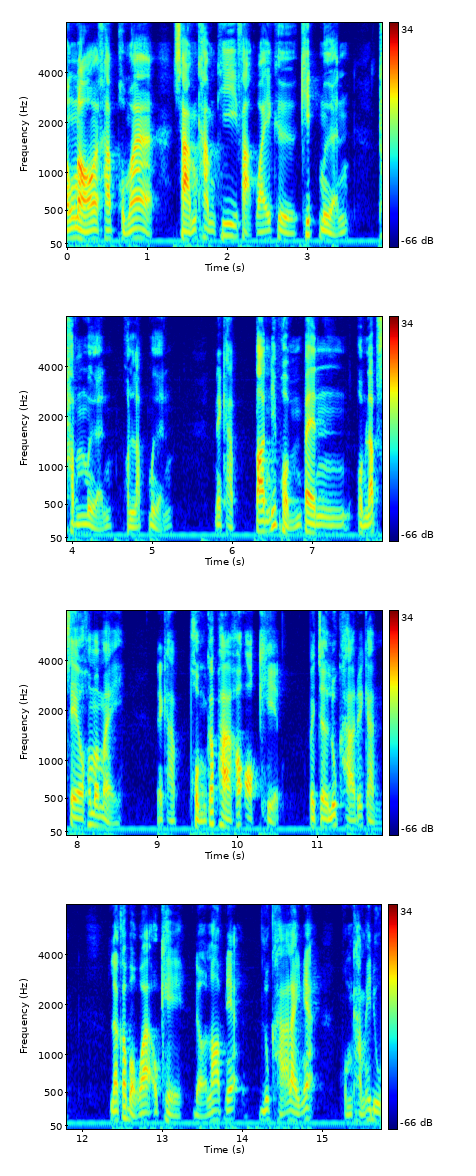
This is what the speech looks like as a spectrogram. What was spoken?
น้องๆอะครับ ผมว่าสามคำที่ฝากไว้คือคิดเหมือนทำเหมือนผลลัพธ์เหมือนนะครับ ตอนที่ผมเป็นผมรับเซลล์เข้ามาใหม่นะครับ ผมก็พาเขาออกเขต ไปเจอลูกค้าด้วยกัน แล้วก็บอกว่าโอเค เดี๋ยวรอบเนี้ยลูกค้าอะไรเนี้ยผมทำให้ดู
